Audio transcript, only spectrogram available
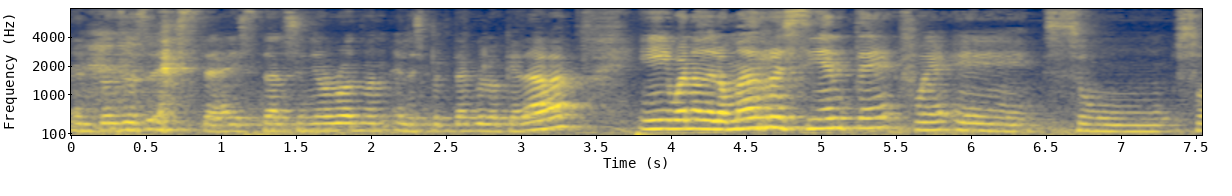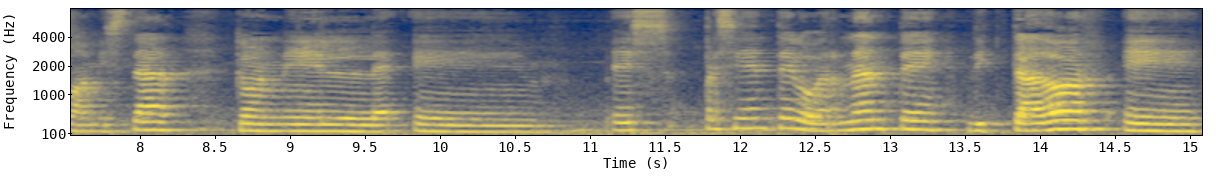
Entonces, este, ahí está el señor Rodman, el espectáculo que daba. Y bueno, de lo más reciente fue eh, su, su amistad con el... Eh, es presidente, gobernante, dictador eh,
